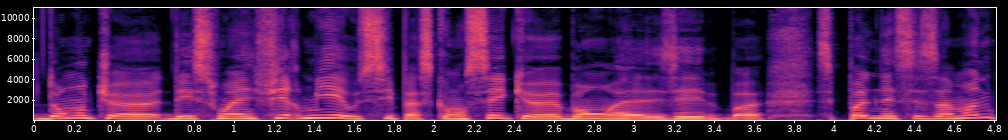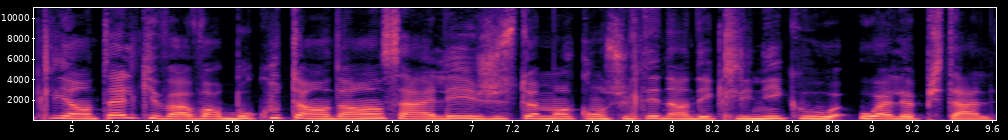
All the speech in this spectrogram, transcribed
Donc euh, des soins infirmiers aussi, parce qu'on sait que bon, c'est bah, c'est pas nécessairement une clientèle qui va avoir beaucoup tendance à aller justement consulter dans des cliniques ou, ou à l'hôpital.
